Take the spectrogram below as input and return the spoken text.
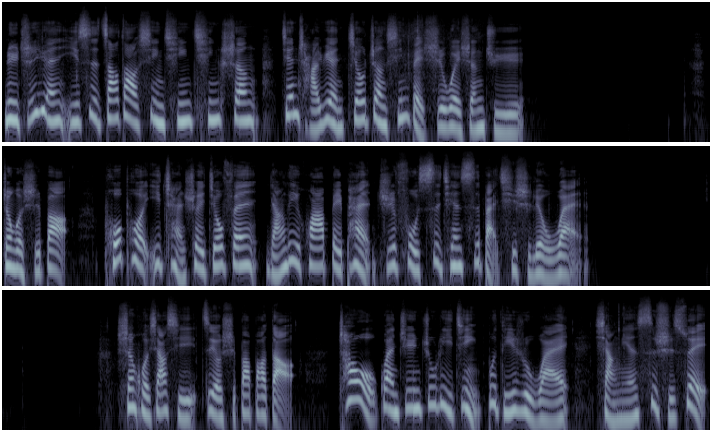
女职员疑似遭到性侵轻生，监察院纠正新北市卫生局。中国时报：婆婆遗产税纠纷，杨丽花被判支付四千四百七十六万。生活消息：自由时报报道，超偶冠军朱丽静不敌乳癌，享年四十岁，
